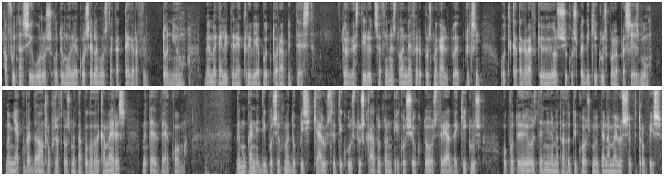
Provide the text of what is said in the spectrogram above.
αφού ήταν σίγουρος ότι ο μοριακός έλεγχος θα κατέγραφε τον ιό με μεγαλύτερη ακρίβεια από το rapid test. Το εργαστήριο της Αθήνας του ανέφερε προς μεγάλη του έκπληξη ότι καταγράφηκε ο ιός στους 25 κύκλους πολλαπλασιασμού. Με μια κουβέντα ο άνθρωπος αυτός μετά από 12 μέρες μετέδιδε ακόμα. Δεν μου κάνει εντύπωση, έχουμε εντοπίσει και άλλους θετικούς στου κάτω των 28-30 κύκλους, οπότε ο ιό δεν είναι μεταδοτικός, μου είπε ένα μέλος της Επιτροπής.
